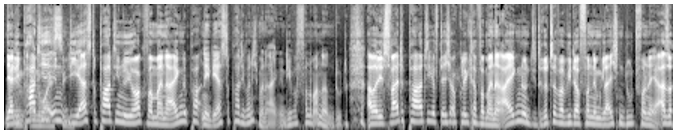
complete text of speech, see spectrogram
Ja, die Party, in, die erste Party in New York war meine eigene Party. Nee, die erste Party war nicht meine eigene, die war von einem anderen Dude. Aber die zweite Party, auf der ich aufgelegt habe, war meine eigene und die dritte war wieder von dem gleichen Dude von der. Also,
